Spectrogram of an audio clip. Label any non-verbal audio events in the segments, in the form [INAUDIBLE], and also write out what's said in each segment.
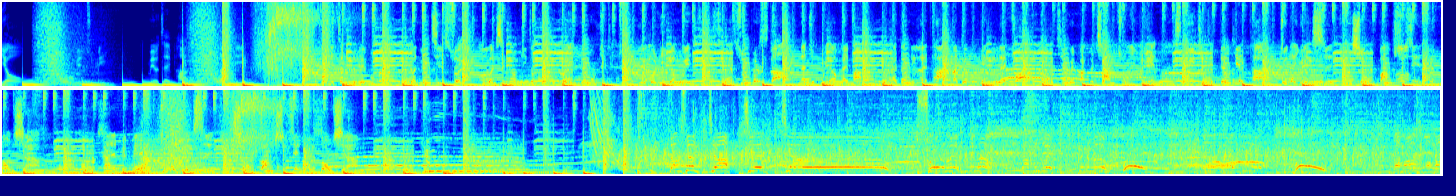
有原住民没有在怕的，到底不管你长得美不美，不管你几岁，不管身高体重对不对，有梦就去追。如果你认为自己是个 super star，那就不要害怕，舞台等你来踏，麦克风给你来抓，最后的机会把歌唱出一片属于自己的天堂，就在原始英雄榜实现你的梦想。我们台北妹，就在原始英雄榜实现你的梦想。尖叫！所有的朋友，听到没有？大声点，听到没有？啊哈啊哈！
